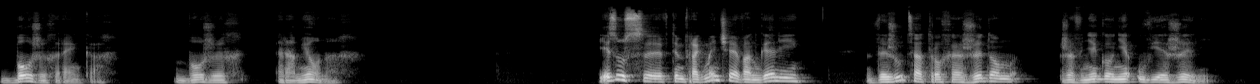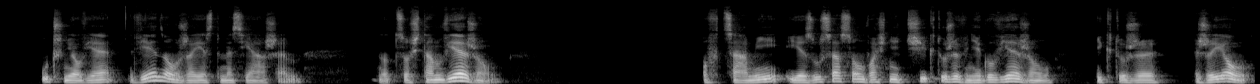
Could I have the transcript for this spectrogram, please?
Bożych rękach, Bożych ramionach. Jezus w tym fragmencie Ewangelii wyrzuca trochę Żydom, że w Niego nie uwierzyli. Uczniowie wiedzą, że jest Mesjaszem, no coś tam wierzą. Owcami Jezusa są właśnie ci, którzy w Niego wierzą i którzy żyją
